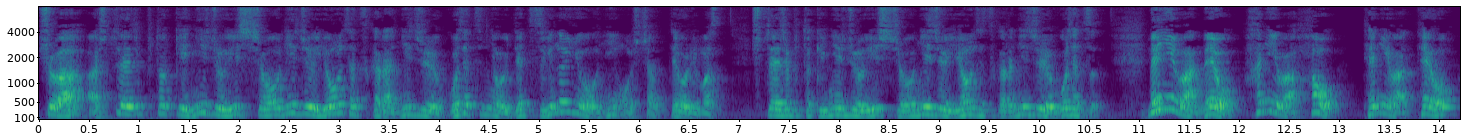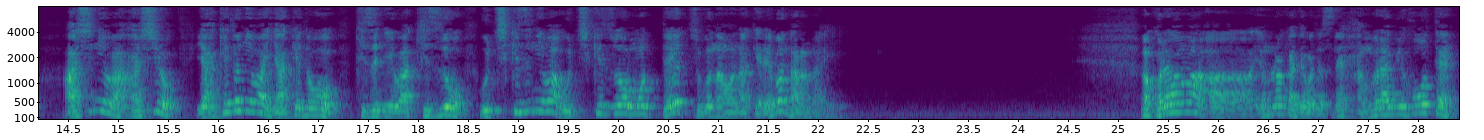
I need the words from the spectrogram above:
主は、出エジプト記21章24節から25節において次のようにおっしゃっております。出エジプト記21章24節から25節目には目を、歯には歯を、手には手を、足には足を、やけどにはやけどを、傷には傷を、打ち傷には打ち傷を持って償わなければならない。まあ、これはまあ、世の中ではですね、ハムラビ法典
